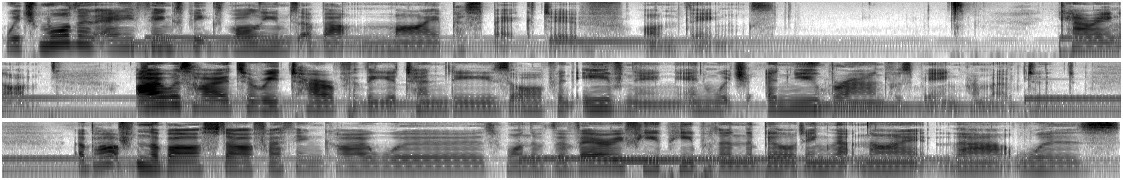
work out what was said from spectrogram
which more than anything speaks volumes about my perspective on things. Carrying on. I was hired to read tarot for the attendees of an evening in which a new brand was being promoted. Apart from the bar staff, I think I was one of the very few people in the building that night that was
